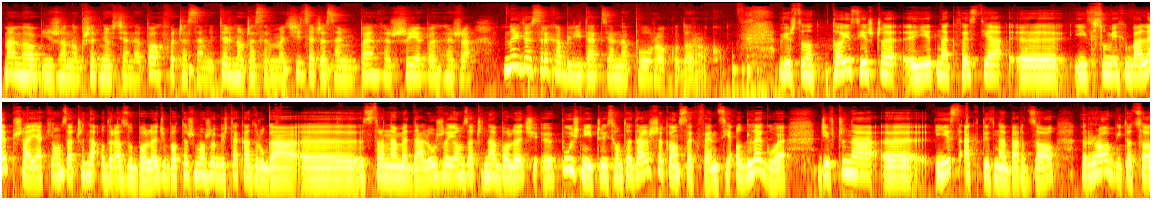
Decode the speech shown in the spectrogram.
mamy obniżoną przednią ścianę pochwy, czasami tylną, czasami macicę, czasami pęcherz, szyję pęcherza. No i to jest rehabilitacja na pół roku do roku. Wiesz co, no, to jest jeszcze jedna kwestia yy, i w sumie chyba lepsza, jak ją zaczyna od razu boleć, bo też może być taka druga yy, strona medalu, że ją zaczyna boleć yy, później, czyli są te dalsze konsekwencje, odległe. Dziewczyna yy, jest aktywna bardzo, robi to, co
